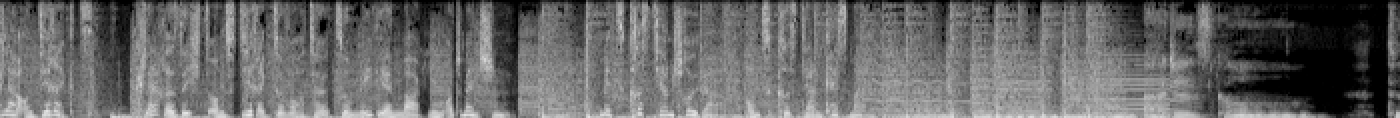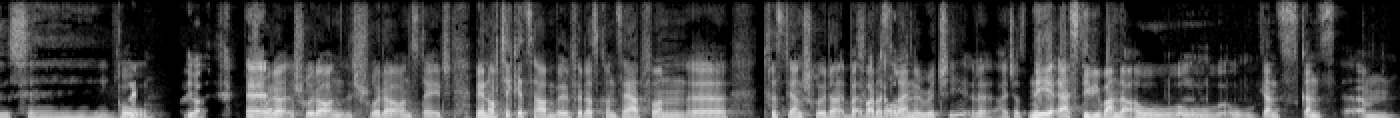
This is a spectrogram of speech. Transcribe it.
Klar und direkt. Klare Sicht und direkte Worte zu Medienmarken und Menschen. Mit Christian Schröder und Christian Kessmann. I just call to say. Oh. Lieber. Äh, Schröder, Schröder, on, Schröder on Stage. Wer noch Tickets haben will für das Konzert von äh, Christian Schröder, war, war das. Lionel Richie? Oder I just, nee, äh, Stevie Wonder. Oh, oh, oh, ganz, ganz. Ähm,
